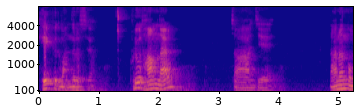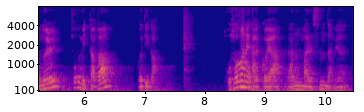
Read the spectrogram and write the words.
계획표도 만들었어요. 그리고 다음날, 자, 이제, 나는 오늘 조금 있다가 어디가? 도서관에 갈 거야. 라는 말을 쓴다면,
